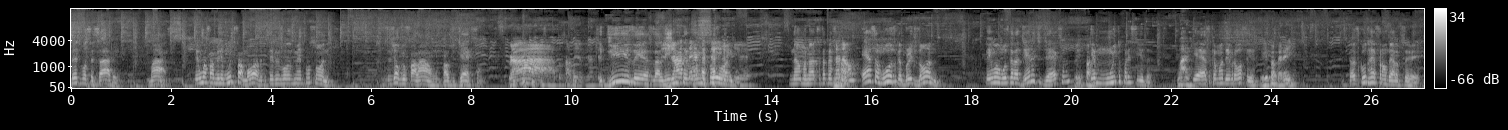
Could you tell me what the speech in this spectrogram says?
Sei se vocês sabem, mas tem uma família muito famosa que teve envolvimento com Sonic. Você já ouviu falar um tal de Jackson? Ah, tô sabendo. Que Já, dizem essa já que teve envolvimento com Sonic. que é. Não, mas não é o que você tá pensando, Não é não. não? Essa música, Bridge Zone, tem uma música da Janet Jackson Epa. que é muito parecida. Uai, Que é essa que eu mandei pra você. epa, peraí. Então escuta o refrão dela pra você ver.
